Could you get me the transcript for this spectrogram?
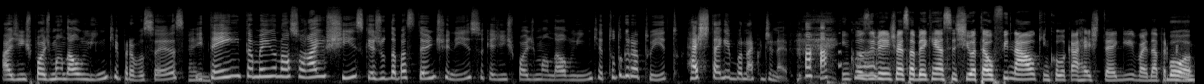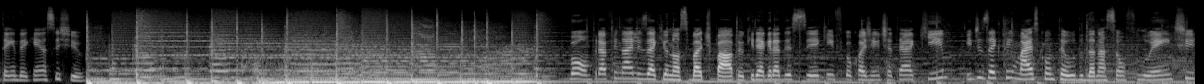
A gente pode mandar o link para vocês. É e tem também o nosso raio-x, que ajuda bastante nisso, que a gente pode mandar o link. É tudo gratuito. Hashtag boneco de neve. Inclusive, a gente vai saber quem assistiu até o final. Quem colocar a hashtag vai dar pra Boa. entender quem assistiu. Bom, pra finalizar aqui o nosso bate-papo, eu queria agradecer quem ficou com a gente até aqui e dizer que tem mais conteúdo da Nação Fluente.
